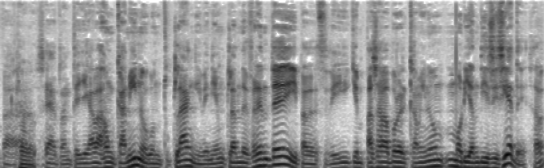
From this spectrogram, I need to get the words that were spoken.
pa- Claro. O sea, tú antes llegabas a un camino con tu clan y venía un clan de frente y para decidir quién pasaba por el camino morían 17, ¿sabes?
